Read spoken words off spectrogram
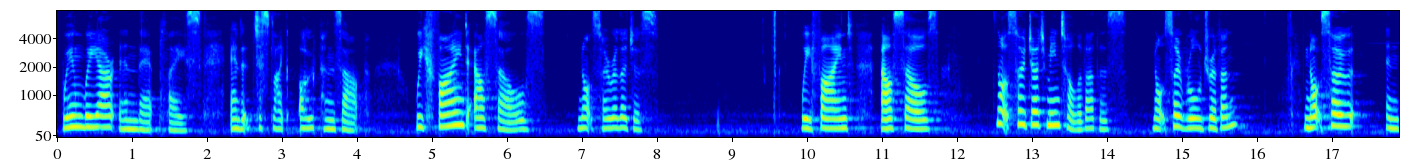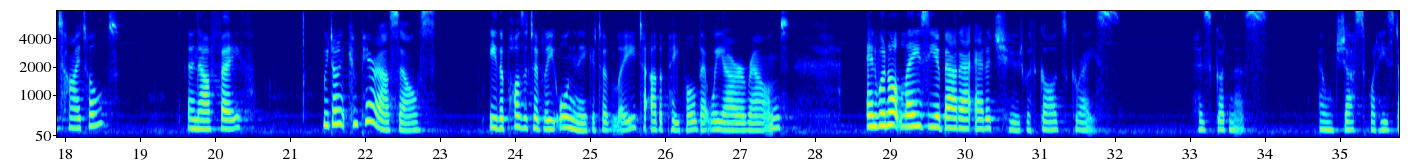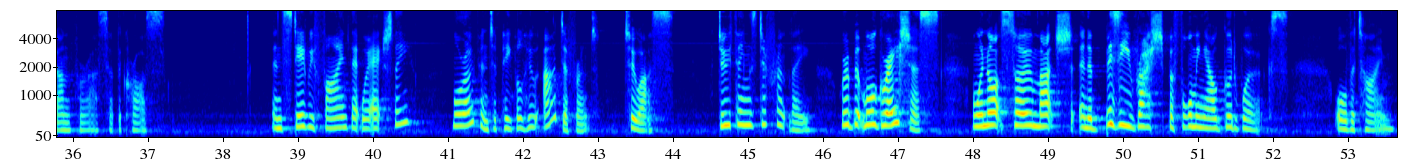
when we are in that place and it just like opens up we find ourselves not so religious. We find ourselves not so judgmental of others, not so rule driven, not so entitled in our faith. We don't compare ourselves, either positively or negatively, to other people that we are around. And we're not lazy about our attitude with God's grace, His goodness, and just what He's done for us at the cross. Instead, we find that we're actually more open to people who are different to us, do things differently. We're a bit more gracious, and we're not so much in a busy rush performing our good works all the time.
